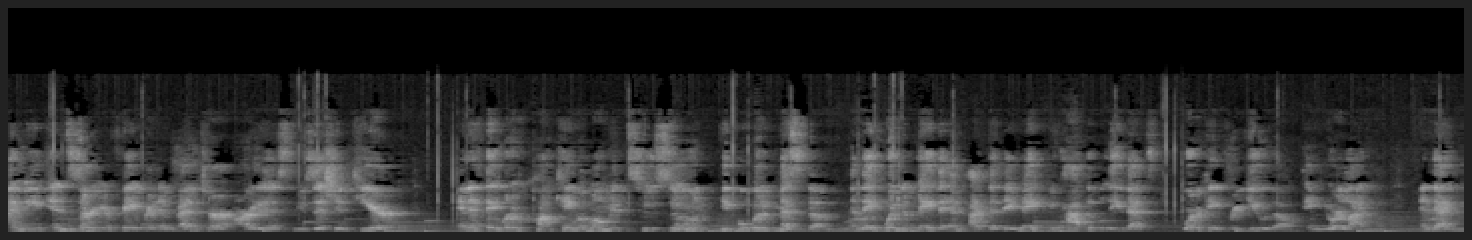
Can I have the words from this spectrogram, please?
I mean, insert your favorite inventor, artist, musician here. And if they would have came a moment too soon, people would have missed them and they wouldn't have made the impact that they make. You have to believe that's working for you though in your life. And that,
